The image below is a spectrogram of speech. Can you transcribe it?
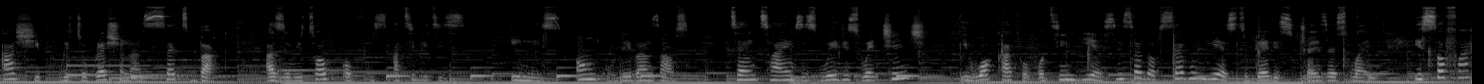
hardship, retrogression, and setback as a result of his activities in his uncle Laban's house. Ten times his wages were changed. He worked hard for 14 years instead of 7 years to get his choicest wife. He suffered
